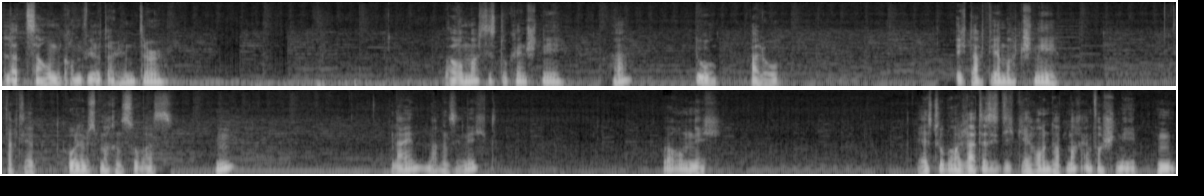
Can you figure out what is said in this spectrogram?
Lazaun kommt wieder dahinter. Warum machst du keinen Schnee? Ha? Du, hallo. Ich dachte, ihr macht Schnee. Ich dachte, Golems machen sowas. Hm? Nein, machen sie nicht. Warum nicht? Ja, es tut mir auch leid, dass ich dich gehauen habe. Mach einfach Schnee. Hm,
